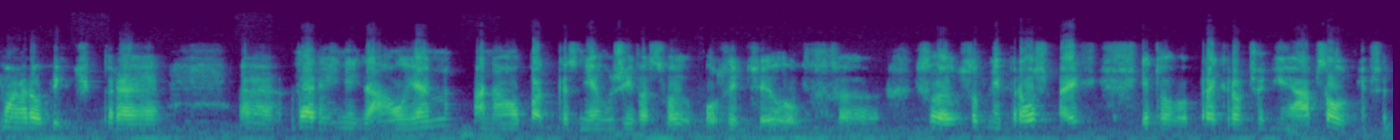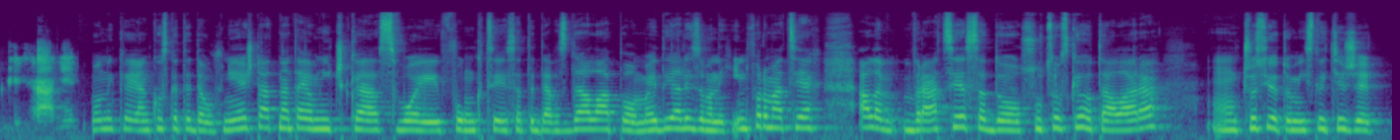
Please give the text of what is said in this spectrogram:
má robiť pre verejný záujem a naopak zneužíva svoju pozíciu v svoj osobný prospech. Je to prekročenie absolútne všetkých hraníc. Monika Jankovská teda už nie je štátna tajomnička, svojej funkcie sa teda vzdala po medializovaných informáciách, ale vracia sa do sudcovského talára. Čo si o to myslíte, že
